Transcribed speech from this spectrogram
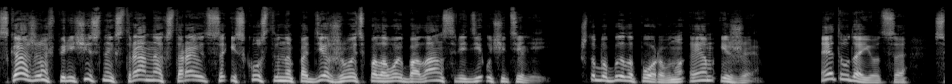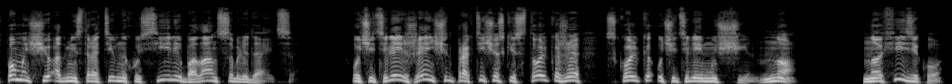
Скажем, в перечисленных странах стараются искусственно поддерживать половой баланс среди учителей, чтобы было поровну М и Ж. Это удается. С помощью административных усилий баланс соблюдается. Учителей женщин практически столько же, сколько учителей мужчин, но... Но физику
